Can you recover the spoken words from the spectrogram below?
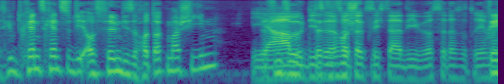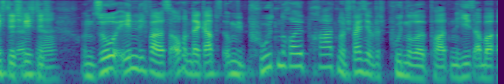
es gibt, du kennst, kennst du die aus Filmen, diese Hotdog-Maschinen? Ja, so- wo diese so Hotdogs sich da die Würste da so drehen. Richtig, das? richtig. Und so ähnlich war das auch. Und da gab es irgendwie Putenrollbraten. Und ich weiß nicht, ob das Putenrollbraten hieß, aber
